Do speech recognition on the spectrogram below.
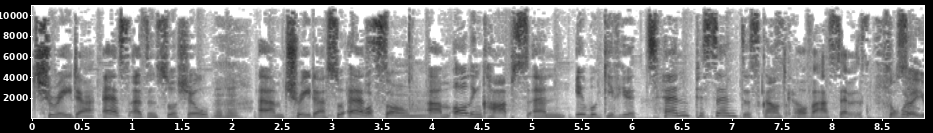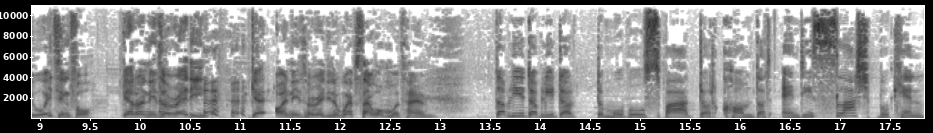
trader, S as in social, um, trader. So S, Awesome. um, all in caps, and it will give you a 10% discount, of our service. So what are you waiting for? Get on it already. Get on it already. The website one more time. www.themobilespa.com.ng slash booking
